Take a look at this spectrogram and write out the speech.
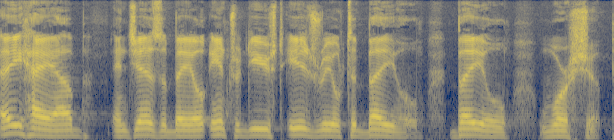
Ahab and Jezebel introduced Israel to Baal, Baal worship.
